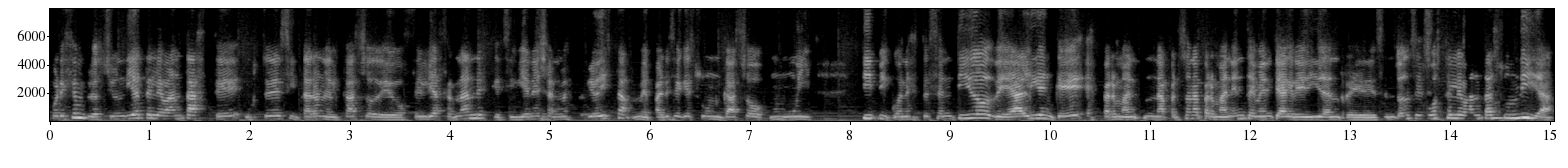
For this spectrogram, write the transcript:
por ejemplo, si un día te levantaste, ustedes citaron el caso de Ofelia Fernández, que si bien ella no es periodista, me parece que es un caso muy típico en este sentido de alguien que es una persona permanentemente agredida en redes. Entonces vos te levantás un día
